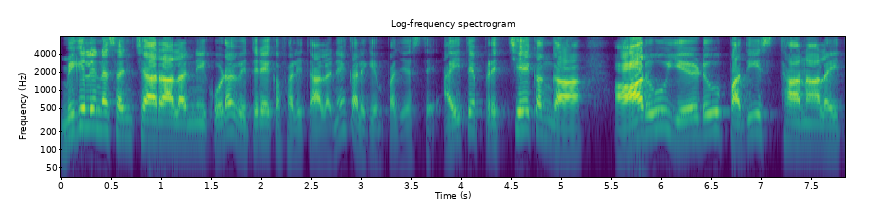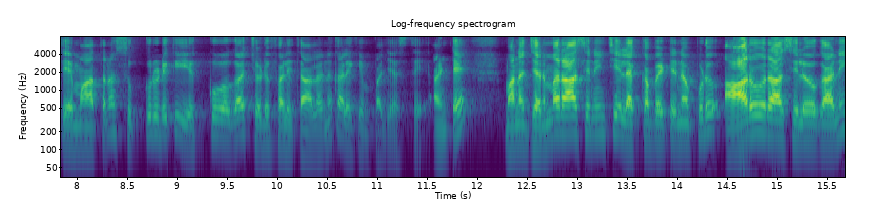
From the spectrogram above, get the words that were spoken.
మిగిలిన సంచారాలన్నీ కూడా వ్యతిరేక ఫలితాలనే కలిగింపజేస్తాయి అయితే ప్రత్యేకంగా ఆరు ఏడు పది స్థానాలైతే మాత్రం శుక్రుడికి ఎక్కువగా చెడు ఫలితాలను కలిగింపజేస్తాయి అంటే మన జన్మరాశి నుంచి లెక్కబెట్టినప్పుడు ఆరో రాశిలో కానీ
